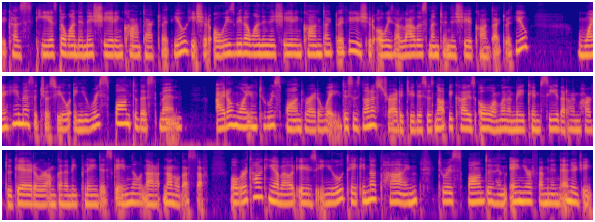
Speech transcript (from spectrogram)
because he is the one initiating contact with you. He should always be the one initiating contact with you. You should always allow this man to initiate contact with you. When he messages you and you respond to this man, I don't want you to respond right away. This is not a strategy. This is not because, oh, I'm going to make him see that I'm hard to get or I'm going to be playing this game. No, not, none of that stuff. What we're talking about is you taking the time to respond to him in your feminine energy.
